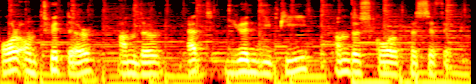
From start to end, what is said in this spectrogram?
or on Twitter under at undp underscore Pacific.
